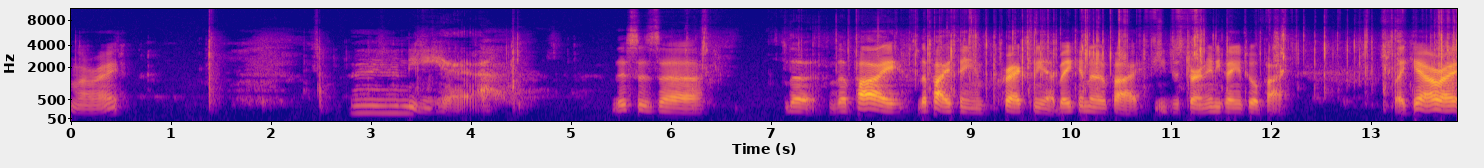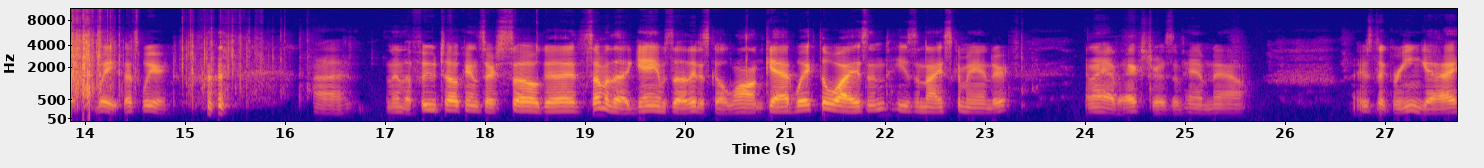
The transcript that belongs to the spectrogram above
Alright. And yeah. This is uh the the pie the pie theme cracks me up. Bacon in a pie. You just turn anything into a pie. Like, yeah, alright. Wait, that's weird. uh, and then the food tokens are so good. Some of the games, though, they just go long. Gadwick the Wizened, he's a nice commander. And I have extras of him now. There's the green guy.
